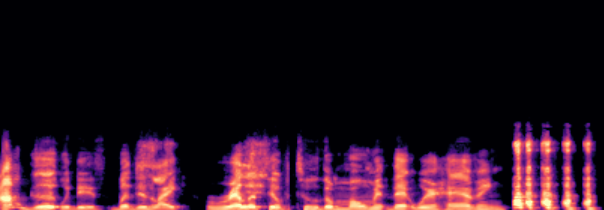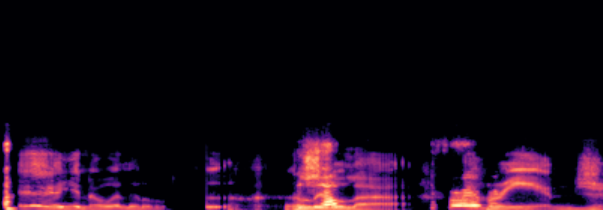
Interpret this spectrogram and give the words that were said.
I'm good with this, but just like relative to the moment that we're having, yeah, you know, a little, uh, a little uh, cringe.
